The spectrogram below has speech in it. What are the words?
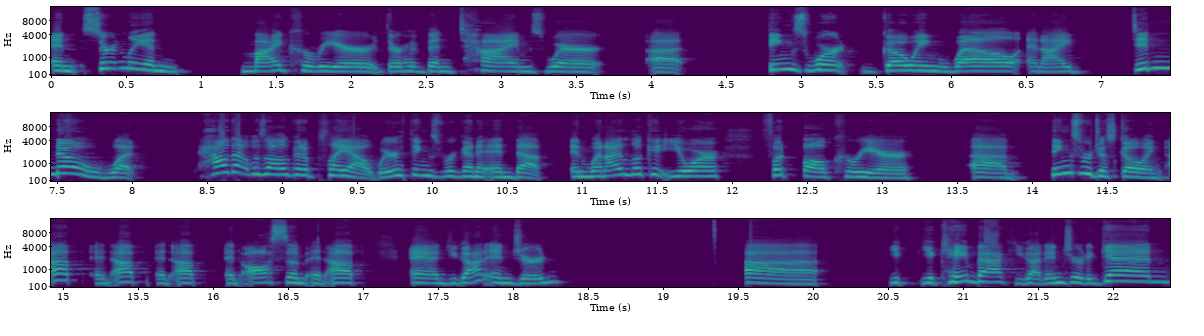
and certainly in my career, there have been times where uh, things weren't going well, and I didn't know what how that was all going to play out, where things were going to end up. And when I look at your football career, um, things were just going up and up and up and awesome and up. And you got injured. Uh, you, you came back, you got injured again.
